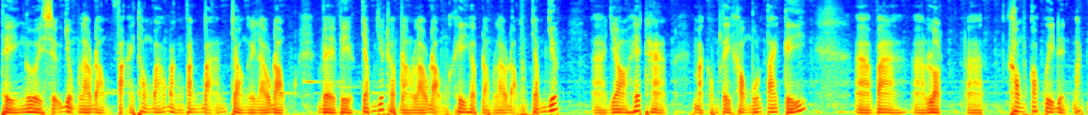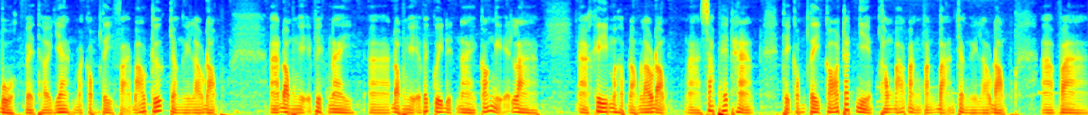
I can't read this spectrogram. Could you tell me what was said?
thì người sử dụng lao động phải thông báo bằng văn bản cho người lao động về việc chấm dứt hợp đồng lao động khi hợp đồng lao động chấm dứt à, do hết hạn mà công ty không muốn tái ký à, và à, luật à, không có quy định bắt buộc về thời gian mà công ty phải báo trước cho người lao động. À, đồng nghĩa việc này, à, đồng nghĩa với quy định này có nghĩa là à, khi mà hợp đồng lao động à, sắp hết hạn thì công ty có trách nhiệm thông báo bằng văn bản cho người lao động à, và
